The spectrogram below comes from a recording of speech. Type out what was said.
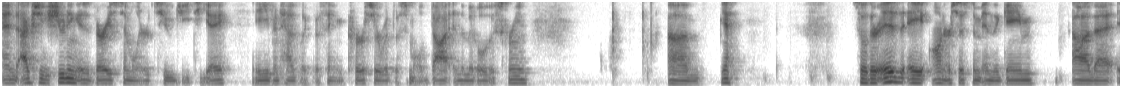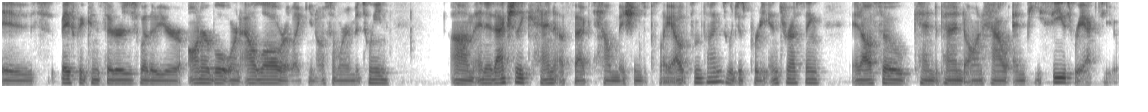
and actually, shooting is very similar to GTA. It even has like the same cursor with the small dot in the middle of the screen. Um, yeah, so there is a honor system in the game uh, that is basically considers whether you're honorable or an outlaw or like you know somewhere in between. Um, and it actually can affect how missions play out sometimes, which is pretty interesting. It also can depend on how NPCs react to you.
